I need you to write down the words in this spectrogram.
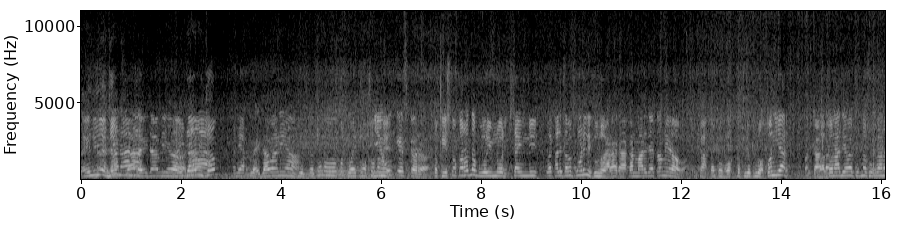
લઈ લઈએ ના, ના. લઈ જાવી. લઈ જાવી લઈ જવાની. કેસ કરશો ને તો તોય ચોકશો તમે. કેસ કરે? તો કેસ તો કરો જ ને બોર એમનો રિક્ષા એમની ખાલી તમે પોણી લીધું મારા મારી દે તો મેળવો. કાકા તો વખત તો પૂરેપૂરો હતો ને યાર. તો ના દેવાય કોકના છોકરાને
